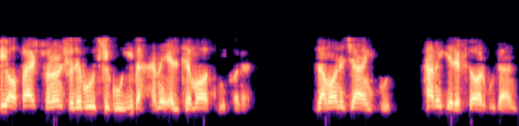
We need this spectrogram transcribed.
قیافش چنان شده بود که گویی به همه التماس می‌کند. زمان جنگ بود. همه گرفتار بودند.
